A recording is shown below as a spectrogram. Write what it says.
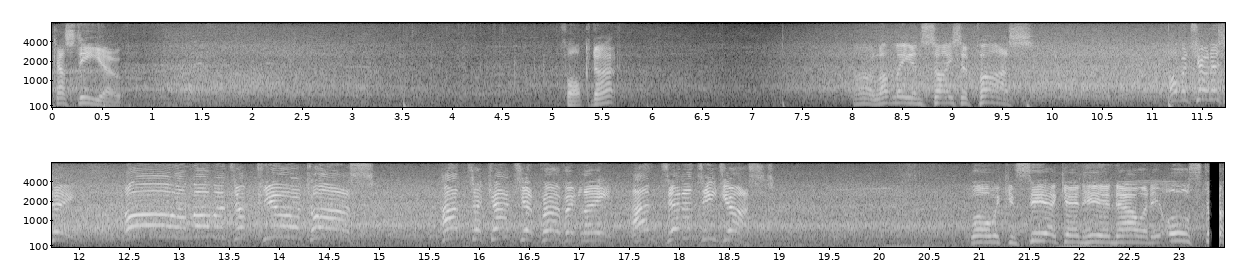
Castillo. Faulkner. Oh, lovely incisive pass. Opportunity. Oh, a moment of pure class. Had to catch it perfectly, and didn't he just? Well, we can see it again here now, and it all starts...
